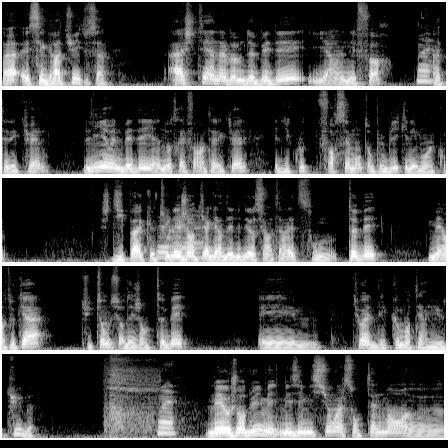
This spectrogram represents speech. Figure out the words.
voilà, et c'est gratuit, tout ça. Acheter un album de BD, il y a un effort Ouais. intellectuel. Lire une BD, il y a un autre effort intellectuel. Et du coup, forcément, ton public, il est moins con. Je dis pas que tous les gens qui regardent des vidéos sur Internet sont teubés. Mais en tout cas, tu tombes sur des gens teubés. Et tu vois, des commentaires YouTube. pff. Ouais. Mais aujourd'hui, mes, mes émissions, elles sont tellement euh,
